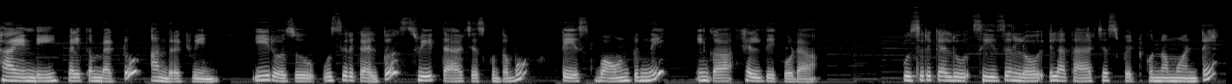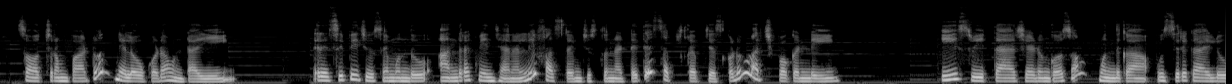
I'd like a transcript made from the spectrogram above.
హాయ్ అండి. Welcome back to Andhra queen. ఈరోజు ఉసిరికాయలతో స్వీట్ తయారు చేసుకుంటాము టేస్ట్ బాగుంటుంది ఇంకా హెల్తీ కూడా. ఉసిరికాయలు సీజన్లో ఇలా తయారు చేసి పెట్టుకున్నాము అంటే సంవత్సరం పాటు నిలవ కూడా ఉంటాయి. రెసిపీ చూసే ముందు ఆంధ్ర క్వీన్ ఛానల్ని ఫస్ట్ టైం చూస్తున్నట్టయితే సబ్స్క్రైబ్ చేసుకోవడం మర్చిపోకండి. ఈ స్వీట్ తయారు చేయడం కోసం ముందుగా ఉసిరికాయలు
